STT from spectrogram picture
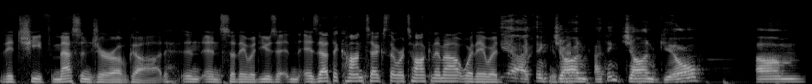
the chief messenger of God, and and so they would use it. And is that the context that we're talking about, where they would? Yeah, I think. John. I think John Gill um,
